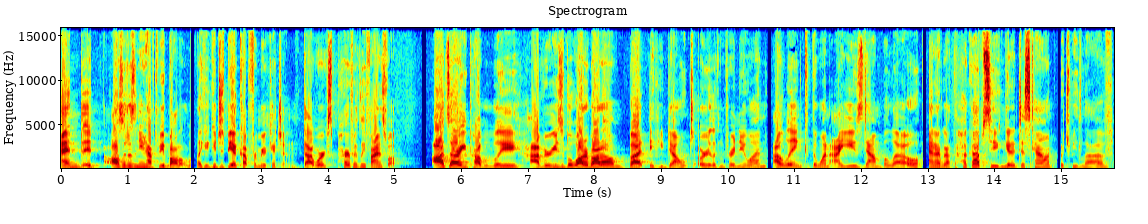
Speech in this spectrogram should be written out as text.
And it also doesn't even have to be a bottle. Like it could just be a cup from your kitchen. That works perfectly fine as well. Odds are you probably have a reusable water bottle, but if you don't or you're looking for a new one, I'll link the one I use down below. And I've got the hookup so you can get a discount, which we love.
